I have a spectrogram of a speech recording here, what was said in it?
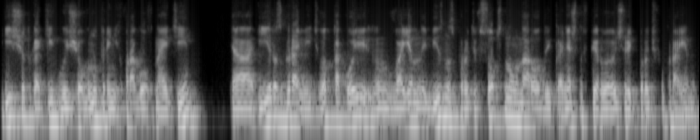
ищут каких бы еще внутренних врагов найти э, и разгромить. Вот такой военный бизнес против собственного народа и, конечно, в первую очередь против Украины.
